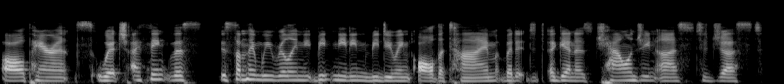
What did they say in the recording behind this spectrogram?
all parents, which I think this is something we really need be needing to be doing all the time, but it again is challenging us to just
